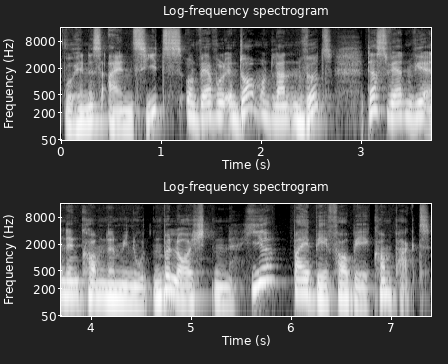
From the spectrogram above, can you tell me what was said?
Wohin es einen zieht und wer wohl in Dortmund landen wird, das werden wir in den kommenden Minuten beleuchten. Hier bei BVB Kompakt.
